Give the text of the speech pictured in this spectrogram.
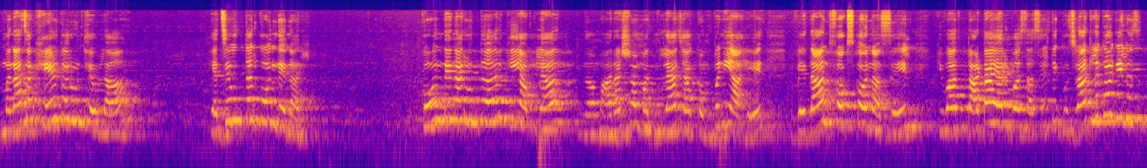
मनाचा खेळ करून ठेवला. ह्याचे उत्तर कोण देणार? कोण देणार उत्तर? की आपल्या महाराष्ट्रामधल्या ज्या कंपनी आहेत वेदांत फॉक्सकॉन असेल किंवा टाटा एअरबस असेल ते गुजरातला का गेलं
